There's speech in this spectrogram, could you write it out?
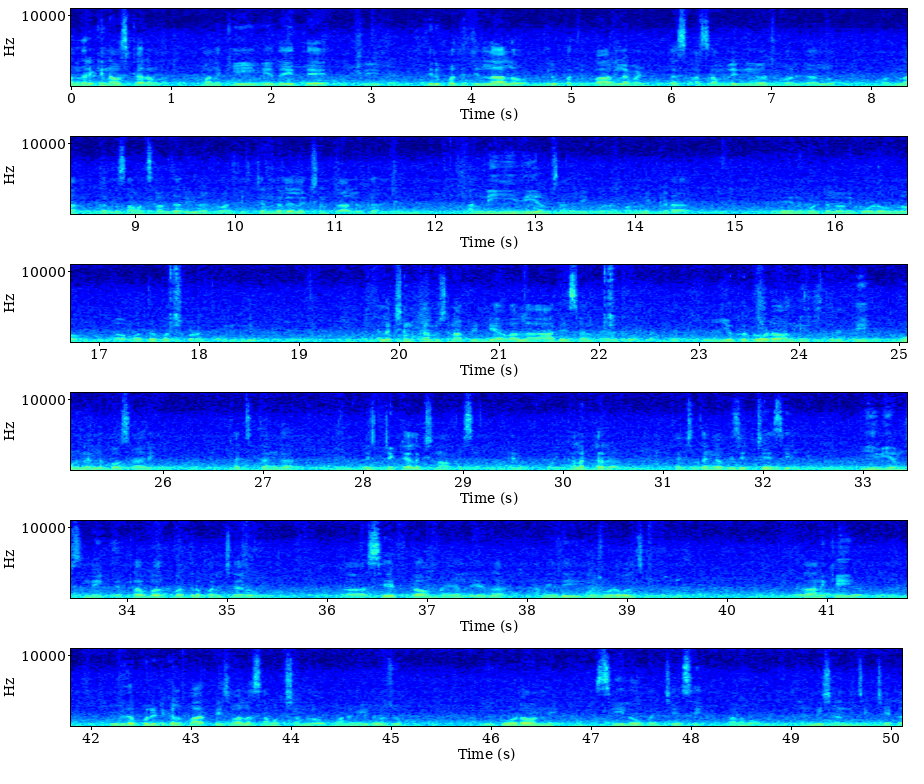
అందరికీ నమస్కారం. మనకి ఏదైతే తిరుపతి జిల్లాలో తిరుపతి పార్లమెంట్ ప్లస్ అసెంబ్లీ నియోజకవర్గాల్లో మొన్న గత సంవత్సరం జరిగినటువంటి జనరల్ ఎలక్షన్ తాలూకా అన్ని ఈవీఎంస్ అన్నీ కూడా మనం ఇక్కడ రేణిగుంటలోని గోడౌన్లో భద్రపరచుకోవడం జరిగింది. ఎలక్షన్ కమిషన్ ఆఫ్ ఇండియా వాళ్ళ ఆదేశాల మేరకు ఈ యొక్క గోడౌన్ని ప్రతి మూడు నెలలకు ఒకసారి ఖచ్చితంగా డిస్ట్రిక్ట్ ఎలక్షన్ ఆఫీసర్ అంటే కలెక్టర్ ఖచ్చితంగా విజిట్ చేసి ఈవీఎంస్ని ఎట్లా భద్రపరిచారు సేఫ్గా ఉన్నాయా లేదా అనేది చూడవలసి ఉంటుంది. దానికి వివిధ పొలిటికల్ పార్టీస్ వాళ్ళ సమక్షంలో మనం ఈరోజు ఈ గోడౌన్ని సీల్ ఓపెన్ చేసి మనము కండిషన్ అన్ని చెక్ చేయటం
